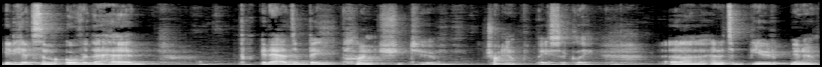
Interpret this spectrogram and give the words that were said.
it hits them over the head. It adds a big punch to Triumph, basically, uh, and it's a beautiful. You know,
